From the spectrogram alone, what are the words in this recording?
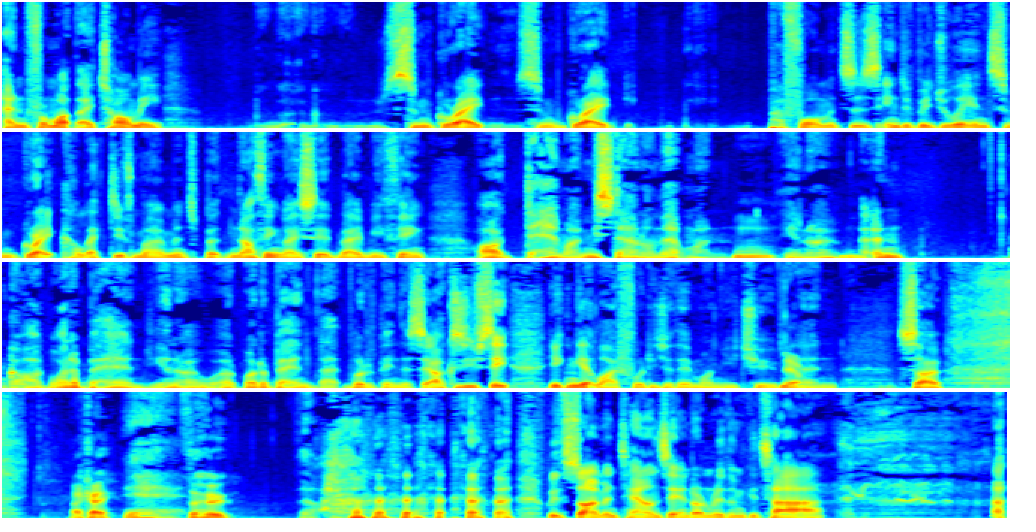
And from what they told me, some great some great performances individually and some great collective moments, but nothing they said made me think, "Oh, damn, I missed out on that one." Mm. You know, mm. and God, what a band! You know, what, what a band that would have been to see. Oh, because you see, you can get live footage of them on YouTube, Yep. and so Okay. yeah, The Who? with Simon Townshend on rhythm guitar.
